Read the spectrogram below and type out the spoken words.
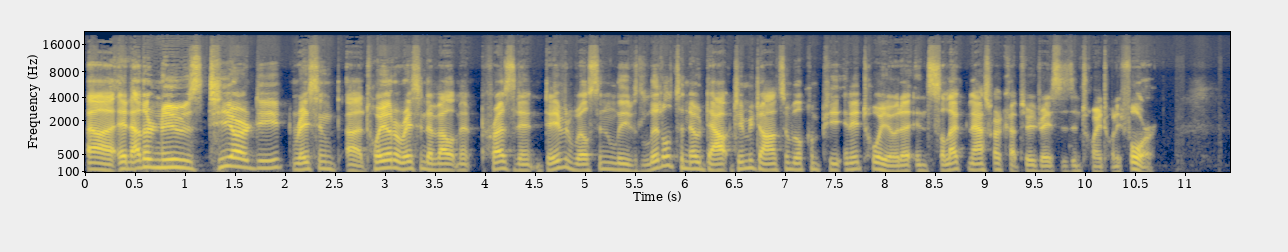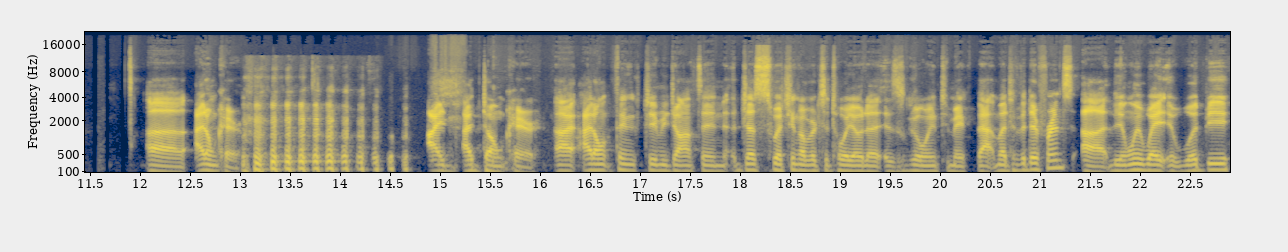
Uh, in other news, TRD Racing, uh, Toyota Racing Development President David Wilson leaves little to no doubt Jimmie Johnson will compete in a Toyota in select NASCAR Cup Series races in 2024. Uh, I don't care. I, I don't care. I, I don't think Jimmie Johnson just switching over to Toyota is going to make that much of a difference. Uh, the only way it would be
